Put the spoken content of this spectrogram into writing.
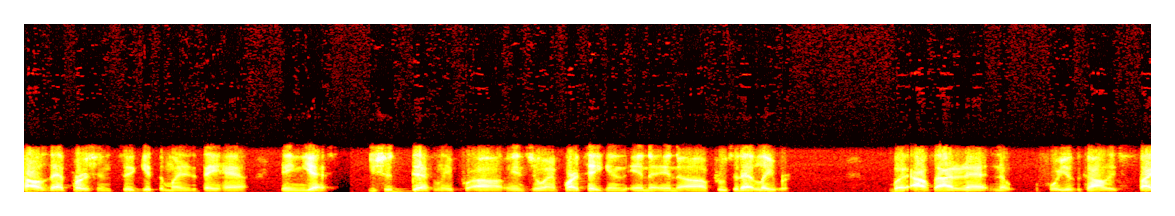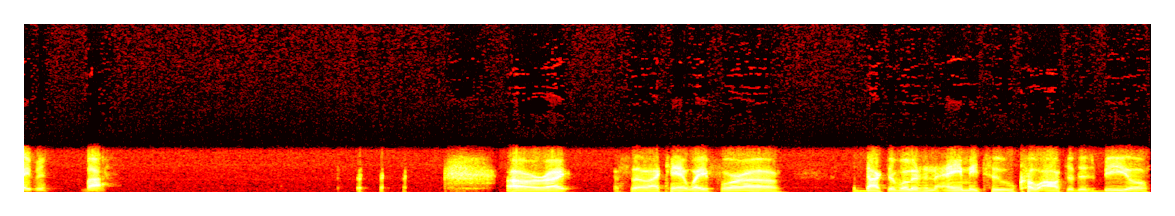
caused that person to get the money that they have. Then yes, you should definitely uh, enjoy and partake in in the, in the uh, fruits of that labor. But outside of that, no. Four years of college, stipend, bye. All right. So I can't wait for uh, Dr. Willis and Amy to co-author this bill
